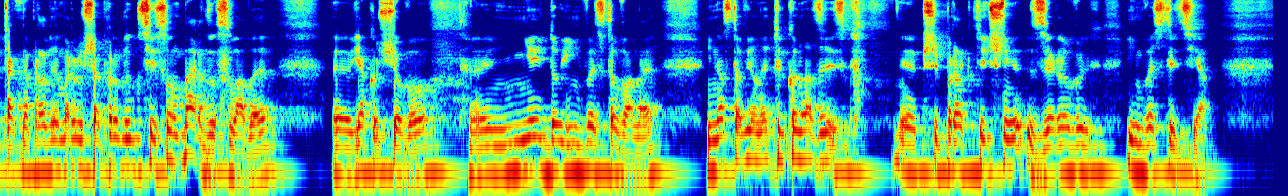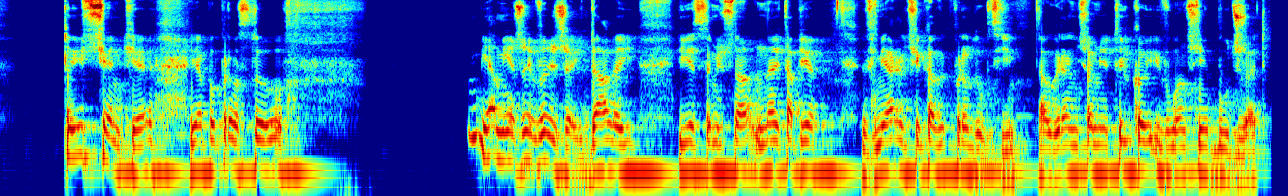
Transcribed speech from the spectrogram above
tak naprawdę Mariusza produkcje są bardzo słabe jakościowo, e, niedoinwestowane i nastawione tylko na zysk e, przy praktycznie zerowych inwestycjach. To jest cienkie. Ja po prostu ja mierzę wyżej, dalej i jestem już na, na etapie w miarę ciekawych produkcji. Ogranicza mnie tylko i wyłącznie budżet, e,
